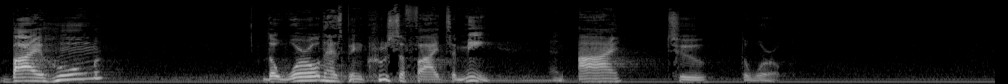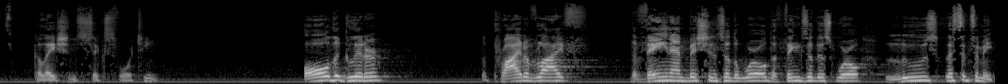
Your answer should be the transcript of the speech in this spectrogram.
by whom the world has been crucified to me, and I to the world. Galatians 6:14. All the glitter, the pride of life, the vain ambitions of the world, the things of this world lose, listen to me,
